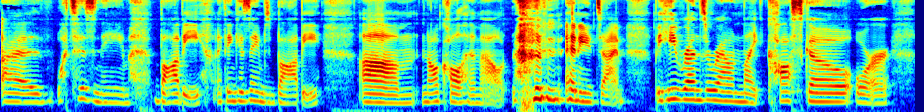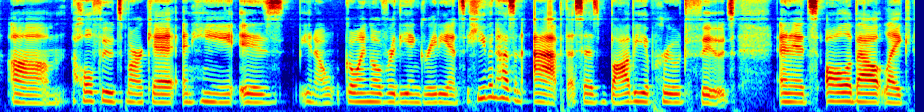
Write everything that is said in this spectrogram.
uh, what's his name? Bobby. I think his name's Bobby. Um, and I'll call him out anytime. But he runs around like Costco or um, Whole Foods Market and he is, you know, going over the ingredients. He even has an app that says Bobby approved foods. And it's all about like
